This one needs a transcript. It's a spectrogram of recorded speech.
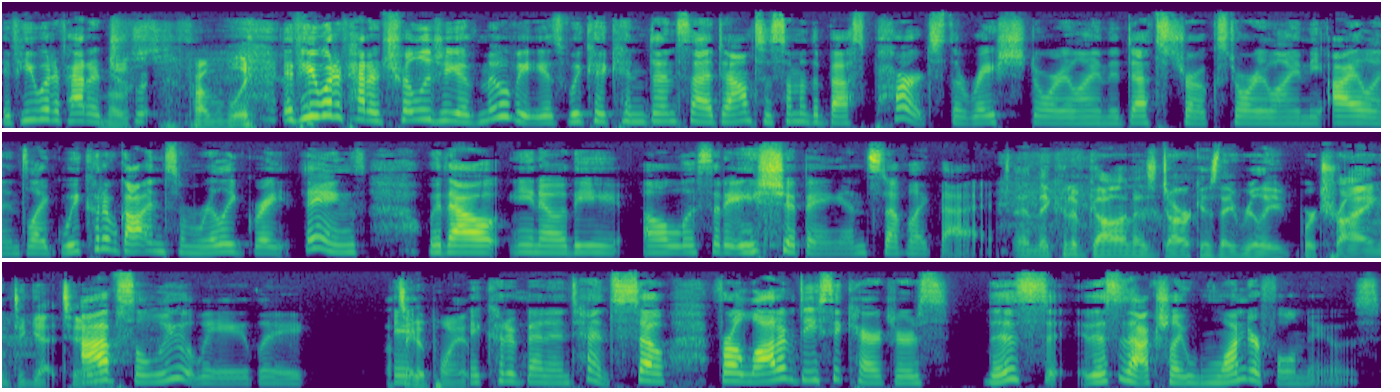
If he would have had a tri- Most probably. if he would have had a trilogy of movies, we could condense that down to some of the best parts: the race storyline, the Deathstroke storyline, the islands. Like we could have gotten some really great things without you know the Olicity shipping and stuff like that. And they could have gone as dark as they really were trying to get to. Absolutely, like That's a good point. It could have been intense. So for a lot of DC characters, this this is actually wonderful news.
